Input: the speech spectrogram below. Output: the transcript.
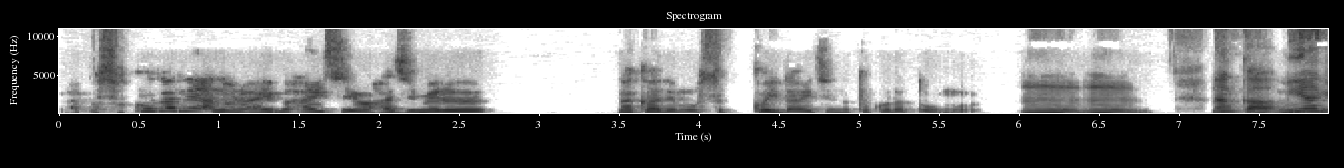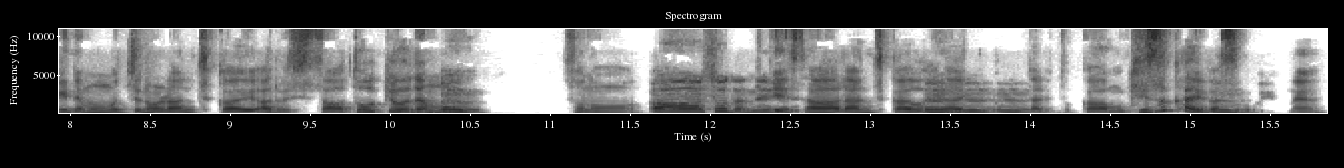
やっぱそこがね、あの、ライブ配信を始める中でもすっごい大事なとこだと思う。うんうん。なんか、宮城でももちろんランチ会あるしさ、東京でも、うん。その、ああ、そうだね。来てさ、ランチ会を開いたりとか、もう気遣いがすごいよね。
